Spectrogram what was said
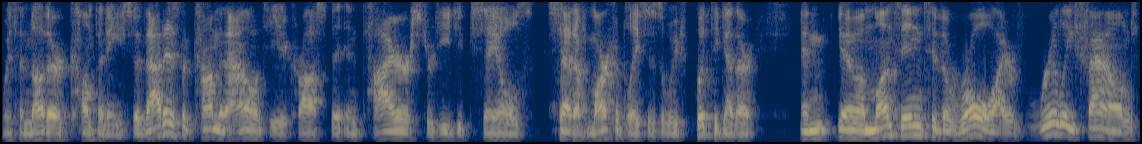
with another company. So that is the commonality across the entire strategic sales set of marketplaces that we've put together. And you know, a month into the role, I've really found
